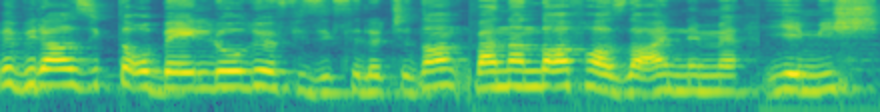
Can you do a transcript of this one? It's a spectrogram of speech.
ve birazcık da o belli oluyor fiziksel açıdan. Benden daha fazla annemi yemiş.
